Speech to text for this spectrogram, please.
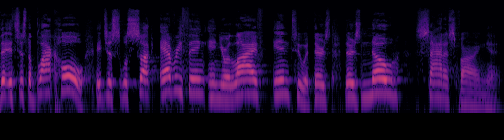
it's just a black hole. It just will suck everything in your life into it. There's, there's no satisfying it.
